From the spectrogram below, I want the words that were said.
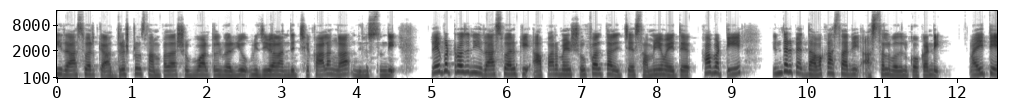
ఈ రాశి వారికి అదృష్టం సంపద శుభవార్తలు మరియు విజయాలు అందించే కాలంగా నిలుస్తుంది. రేపటి రోజున ఈ రాశి వారికి అపారమైన శుభఫలితాలు ఇచ్చే సమయం అయితే కాబట్టి ఇంతటి పెద్ద అవకాశాన్ని అస్సలు వదులుకోకండి. అయితే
